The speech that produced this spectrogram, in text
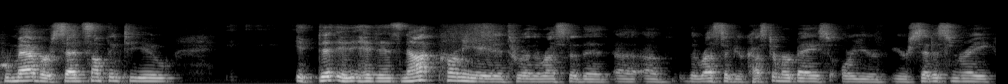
whomever said something to you, it it, it has not permeated through the rest of the uh, of the rest of your customer base or your your citizenry.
